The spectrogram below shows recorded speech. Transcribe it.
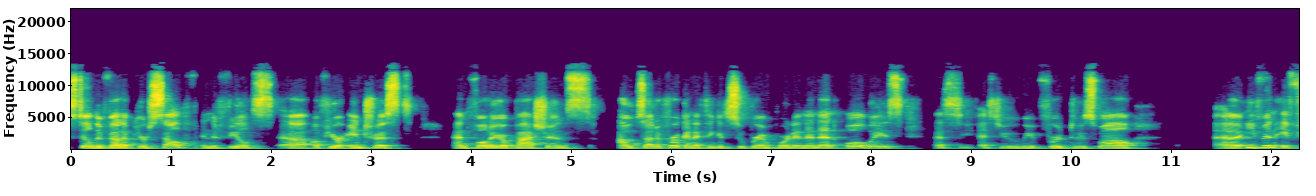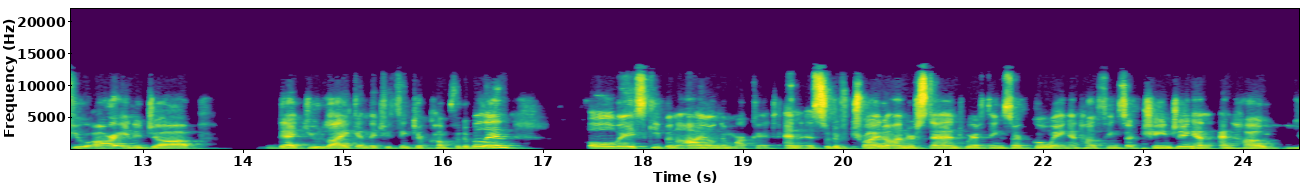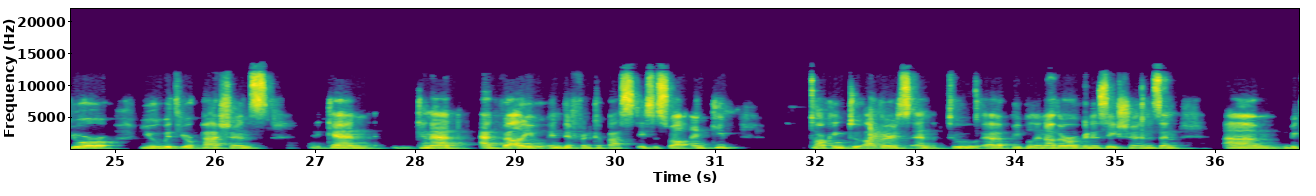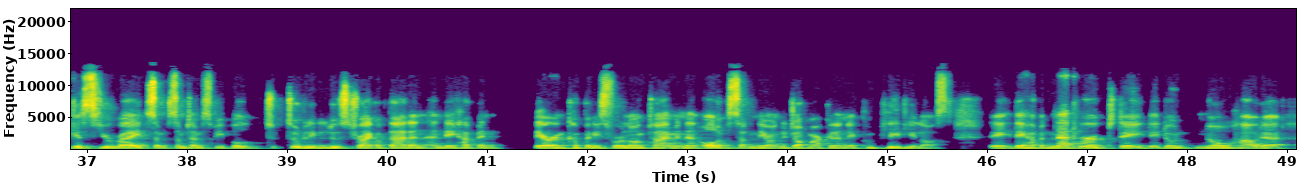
still develop yourself in the fields uh, of your interests and follow your passions outside of work. And i think it's super important. And then always as as you referred to as well uh, even if you are in a job that you like and that you think you're comfortable in always keep an eye on the market and sort of try to understand where things are going and how things are changing and, and how your you with your passions can can add add value in different capacities as well and keep talking to others and to uh, people in other organizations and um, because you're right some, sometimes people t- totally lose track of that and, and they have been there in companies for a long time and then all of a sudden they're on the job market and they're completely lost. They they haven't networked they they don't know how to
